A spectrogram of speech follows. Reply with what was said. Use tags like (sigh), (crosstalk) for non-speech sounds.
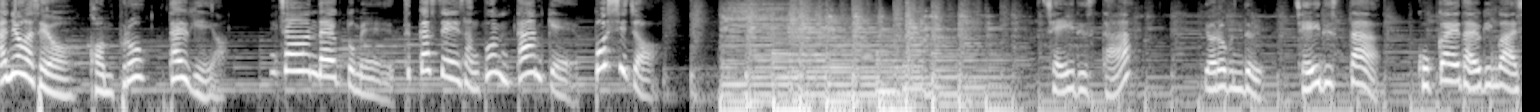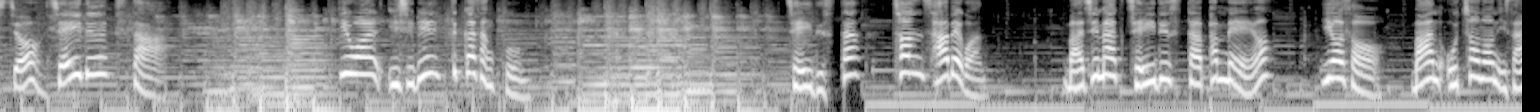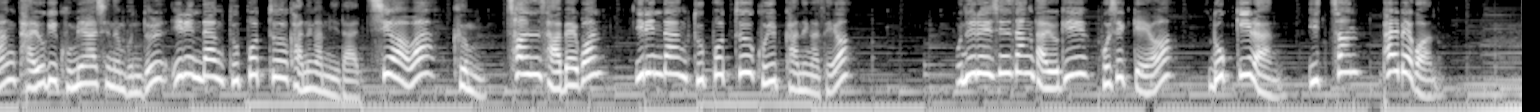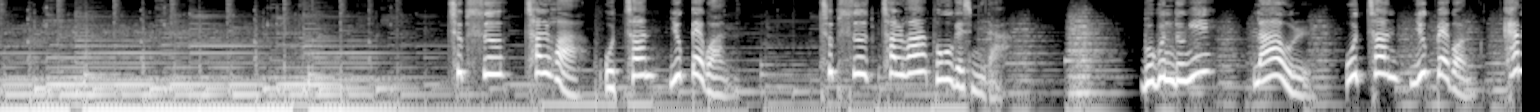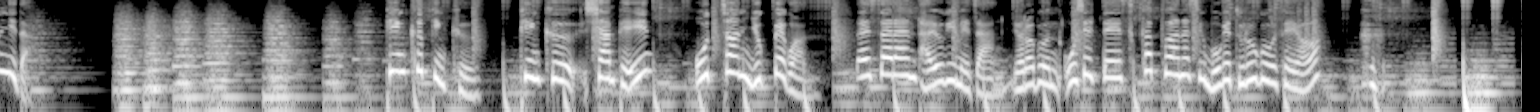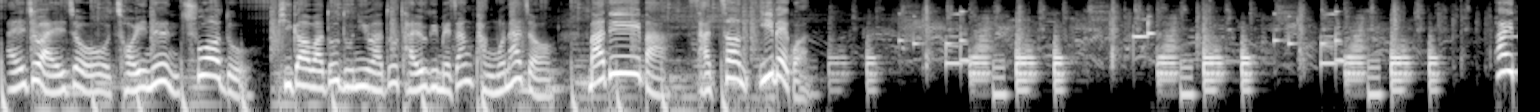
안녕하세요. 건프로 다육이에요. 인천 다육돔의 특가 세일 상품 다 함께 보시죠. 제이드스타 여러분들 제이드스타 고가의 다육인 거 아시죠? 제이드스타 10월 20일 특가 상품 제이드스타 1,400원 마지막 제이드스타 판매예요. 이어서 15,000원 이상 다육이 구매하시는 분들 1인당 두 포트 가능합니다. 치와와 금 1,400원 1인당 두 포트 구입 가능하세요. 오늘의 신상 다육이 보실게요. 녹기란 2,800원 춥스 철화 5,600원 춥수 철화 보고 계십니다. 묵은둥이 라울 5,600원 갑니다. 핑크핑크 핑크 샴페인 5,600원 쌀쌀한 다육이 매장 여러분 오실 때 스카프 하나씩 목에 두르고 오세요. (laughs) 알죠 알죠 저희는 추워도 비가 와도 눈이 와도 다육이 매장 방문하죠. 마디바 4,200원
